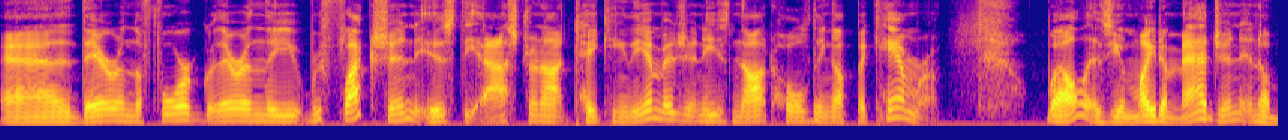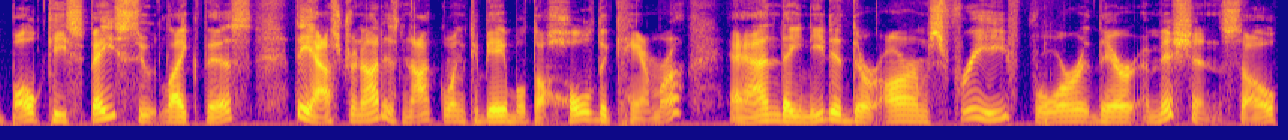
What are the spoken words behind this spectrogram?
And there in the fore there in the reflection is the astronaut taking the image and he's not holding up a camera. Well, as you might imagine in a bulky spacesuit like this, the astronaut is not going to be able to hold the camera and they needed their arms free for their mission. So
